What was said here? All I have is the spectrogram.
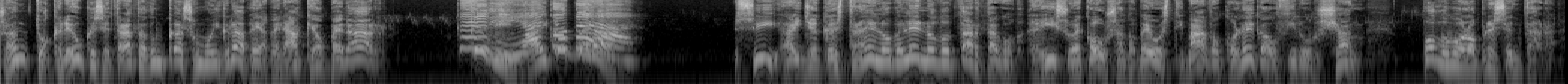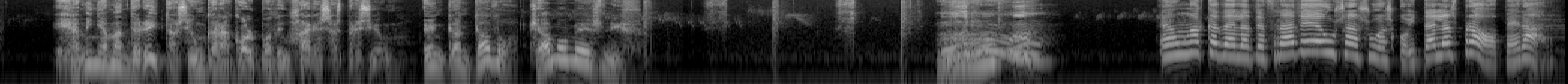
santo, creo que se trata dun caso moi grave. Haberá que operar. Que di? Hai que operar? Sí, haille que extraer o veleno do tártago, e iso é cousa do meu estimado colega o cirurxán. Podo volo presentar. É a miña man dereita se un caracol pode usar esa expresión. Encantado. Chámome Sniff. Mm. Uh, uh. É unha cadela de frade e usa as súas coitelas para operar.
